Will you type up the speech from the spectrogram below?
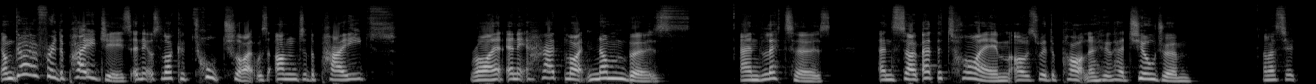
I'm going through the pages and it was like a torchlight was under the page, right? And it had like numbers and letters. And so at the time, I was with a partner who had children. And I said,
